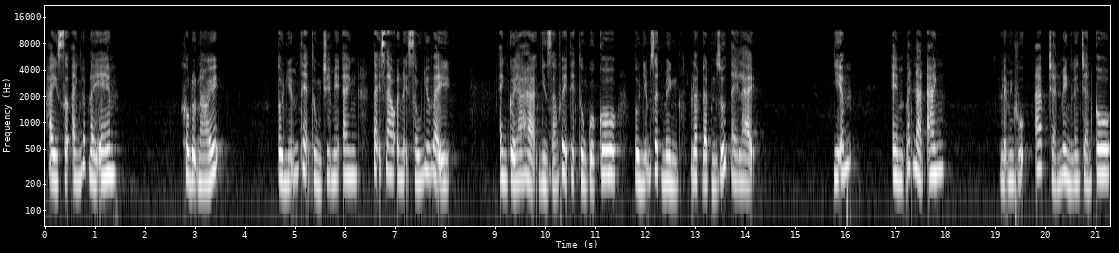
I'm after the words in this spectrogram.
hay sợ anh lấp đầy em? Không được nói. Tô nhiễm thẹn thùng che miệng anh, tại sao anh lại xấu như vậy? Anh cười ha hả nhìn dáng vẻ thẹn thùng của cô, tô nhiễm giật mình, lật đật rút tay lại. Nhiễm, em bắt nạt anh. Lệ Minh Vũ áp chán mình lên chán cô,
